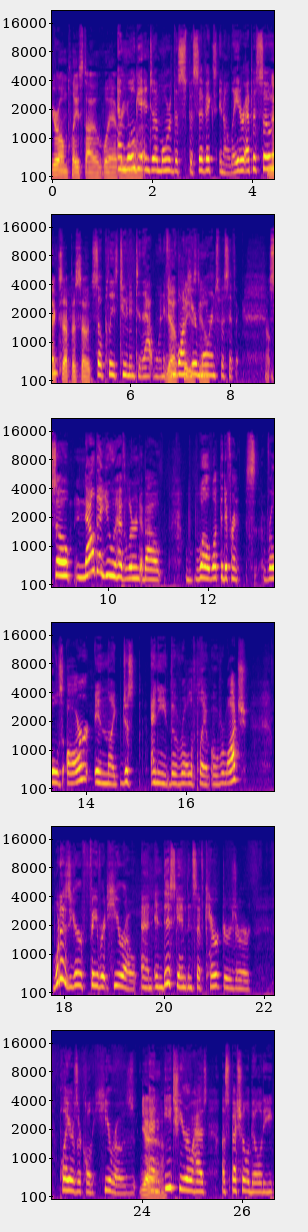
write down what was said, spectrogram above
your own play style, whatever. And we'll want. get into more of the specifics in a later episode. next episode. So please tune into that one if Yeah, you want to hear do. more in specific. So now that you have learned about well what the different roles are in like just any the role of play of Overwatch, what is your favorite hero? And in this game, instead of characters or players are called heroes. Yeah. And each hero has a special ability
